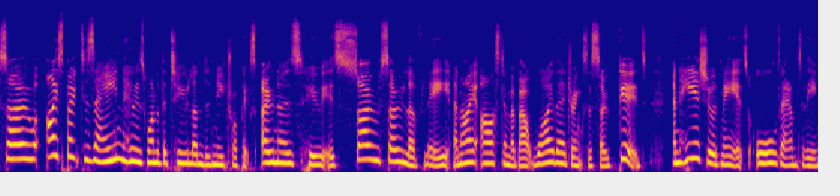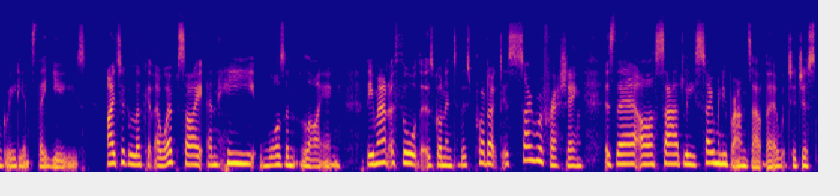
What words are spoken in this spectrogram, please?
So I spoke to Zane, who is one of the two London Nootropics owners, who is so, so lovely, and I asked him about why their drinks are so good, and he assured me it's all down to the ingredients they use. I took a look at their website and he wasn't lying. The amount of thought that has gone into this product is so refreshing, as there are sadly so many brands out there which are just,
